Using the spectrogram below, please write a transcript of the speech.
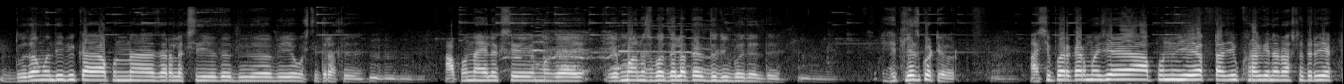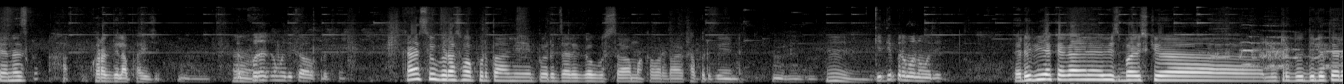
दुधामध्ये बी काय आपण ना जरा लक्ष दिलं तर दूध बी व्यवस्थित राहतं. हम्म, हम्म, हम्म, आपण नाही लक्ष मग एक माणूस बदलला तर दूध बदलतं. हम्म, इथलेच कोठ्यावर अशी प्रकार म्हणजे आपण एकटा जे खुराक देणार असलं तरी एकट्यानंच खुराक दिला पाहिजे. खुराकामध्ये काय वापरतो काय सुग्रास वापरतो आम्ही परत झालं गबुसा मकावरडा खापरपेंड हम्म. हम्म. किती प्रमाणामध्ये तरी बी एका गायने वीस बावीस किलो लिटर दूध दिले तर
